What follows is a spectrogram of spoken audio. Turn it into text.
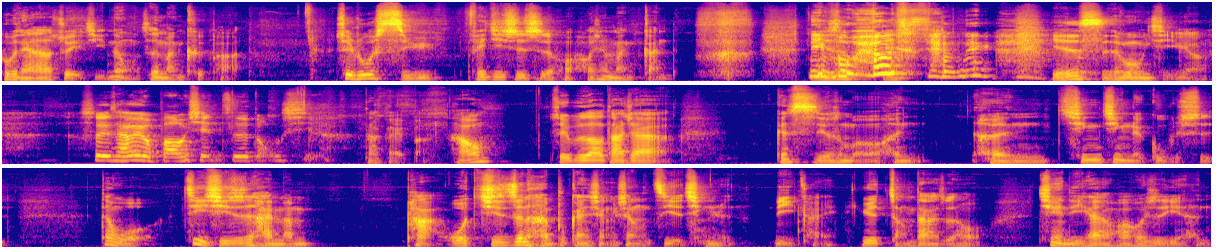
不会等下要坠机，那种真的蛮可怕的。所以如果死于飞机失事的话，好像蛮赶的，你不要想那个，也是死的莫名其妙，所以才会有保险这个东西啊。大概吧。好，所以不知道大家跟死有什么很很亲近的故事，但我自己其实还蛮怕，我其实真的很不敢想象自己的亲人离开，因为长大之后，亲人离开的话会是一件很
